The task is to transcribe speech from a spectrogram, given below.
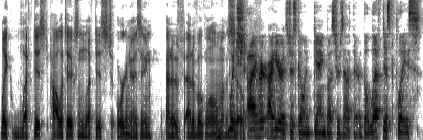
like leftist politics and leftist organizing out of out of Oklahoma. Which so. I hear, I hear it's just going gangbusters out there. The leftist place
